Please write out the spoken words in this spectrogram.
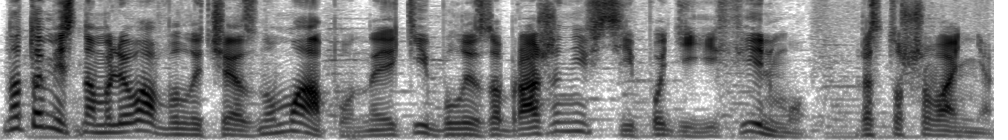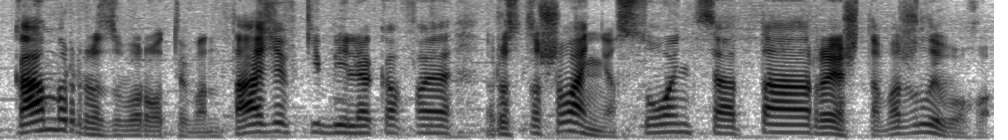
Натомість намалював величезну мапу, на якій були зображені всі події фільму: розташування камер, розвороти вантажівки біля кафе, розташування сонця та решта важливого.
